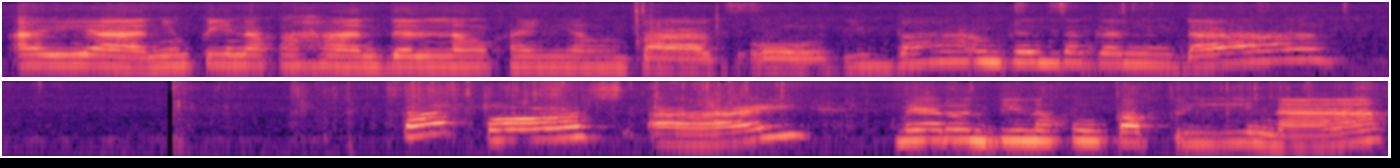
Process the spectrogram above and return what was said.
Ayan, yung pinaka-handle ng kanyang bag. O, di ba? Ang ganda-ganda. Tapos, ay, meron din akong kapri na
